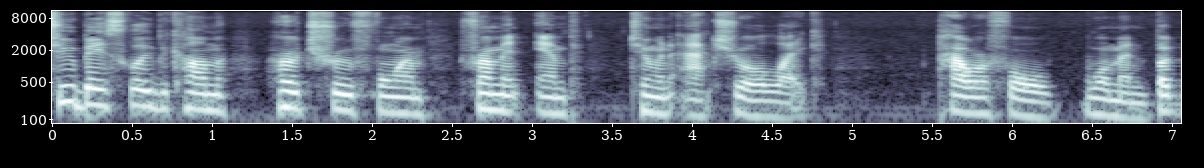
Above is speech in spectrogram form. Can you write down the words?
to basically become her true form from an imp to an actual like powerful woman. But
